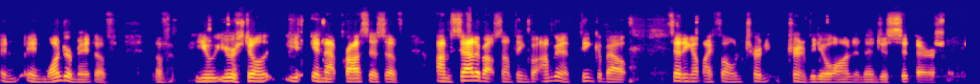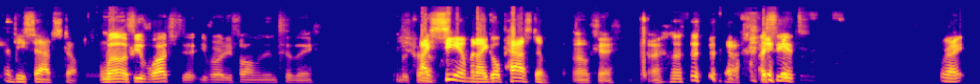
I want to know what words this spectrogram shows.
in, in wonderment of of you you're still in that process of i'm sad about something but i'm going to think about setting up my phone turn turn a video on and then just sit there and be sad still. Well, if you've watched it, you've already fallen into the. the i see him and i go past him Okay. Yeah. I see it. right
